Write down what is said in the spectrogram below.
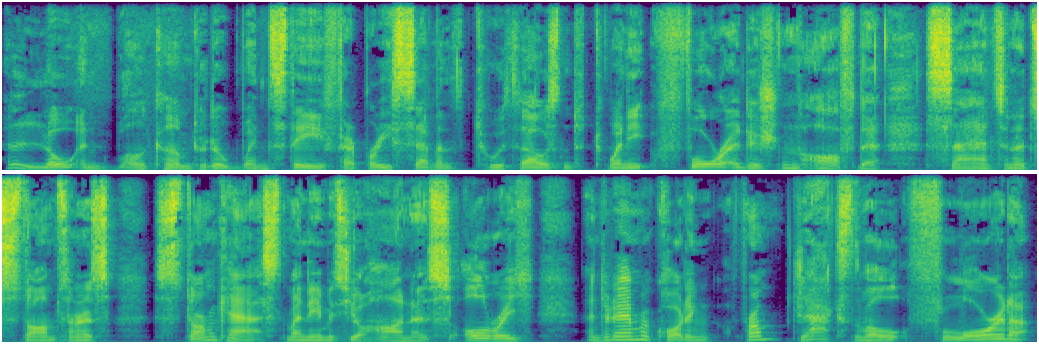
Hello and welcome to the Wednesday, February 7th, 2024 edition of the SANS and Storm Center's Stormcast. My name is Johannes Ulrich and today I'm recording from Jacksonville, Florida.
